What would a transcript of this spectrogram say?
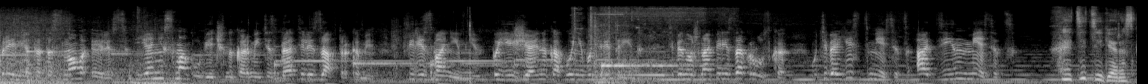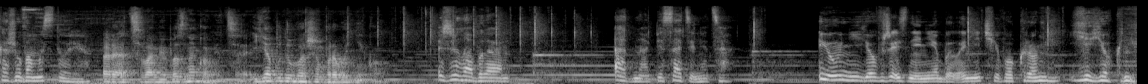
Привет, это снова Элис. Я не смогу вечно кормить избирателей завтраками. Перезвони мне. Поезжай на какой-нибудь ретрит. Тебе нужна перезагрузка. У тебя есть месяц. Один месяц. Хотите, я расскажу вам историю? Рад с вами познакомиться. Я буду вашим проводником. Жила-была одна писательница. И у нее в жизни не было ничего, кроме ее книг.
